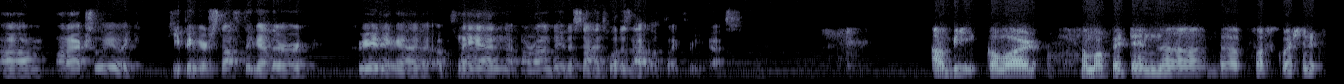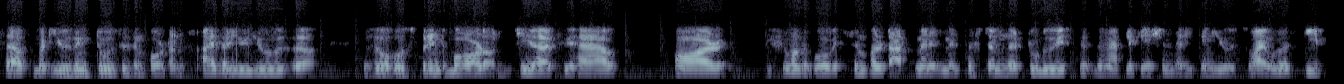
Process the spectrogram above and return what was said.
um, on actually like keeping your stuff together, creating a, a, plan around data science. What does that look like for you guys? Uh, we covered some of it in uh, the first question itself, but using tools is important. Either you use uh, Zoho Sprint Board or Jira if you have, or if you want to go with simple task management system, the Todoist is an application that you can use. So I always keep,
